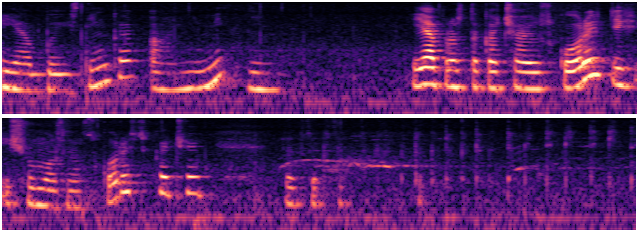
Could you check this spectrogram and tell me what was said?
Я быстренько, а медленно. Я просто качаю скорость. Здесь еще можно скорость качать. Так, так, так, так, так, так, так, так, так,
